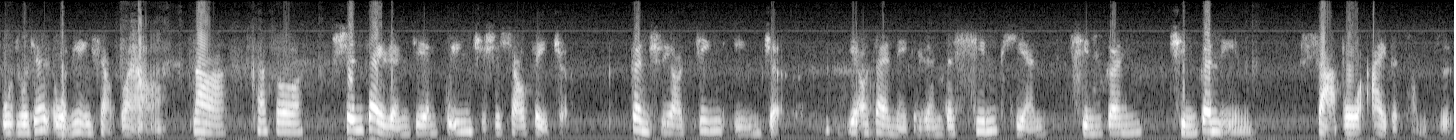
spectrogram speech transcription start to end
我我觉得我念一小段啊。那他说，身在人间不应只是消费者，更是要经营者，要在每个人的心田勤耕勤耕耘，撒播爱的种子。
